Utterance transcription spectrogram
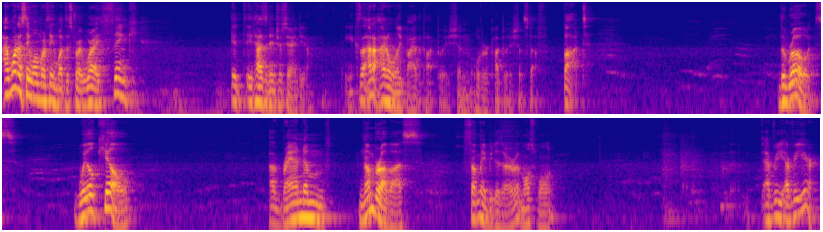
I want to say one more thing about the story where I think it, it has an interesting idea because I don't, I don't really buy the population over population stuff. But the roads will kill a random number of us. Some maybe deserve it, most won't. Every every year.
